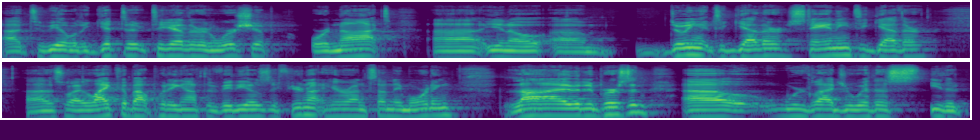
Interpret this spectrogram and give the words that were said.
uh, to be able to get to, together and worship or not uh, you know, um, doing it together, standing together. Uh, that's what I like about putting out the videos. If you're not here on Sunday morning, live and in person, uh, we're glad you're with us either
